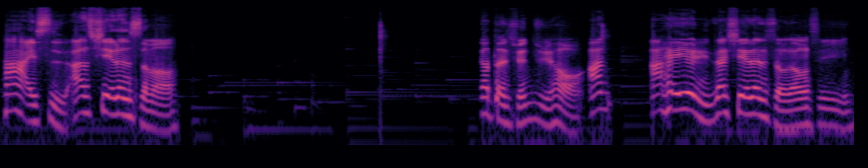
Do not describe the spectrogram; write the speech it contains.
他还是啊卸任什么？要等选举后啊啊黑月你在卸任什么东西？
